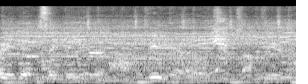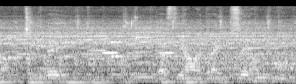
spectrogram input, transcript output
You didn't see me hit it on the video since I'm viewing it on the TV. That's the only thing you see on the video.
